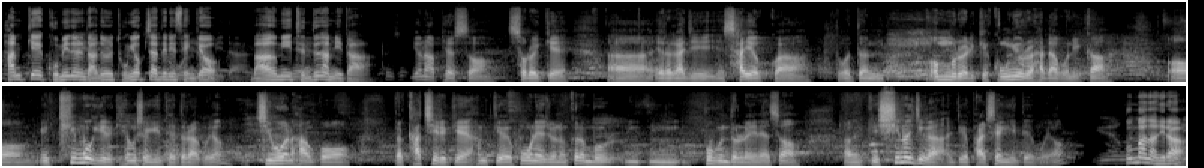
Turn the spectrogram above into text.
함께 고민을 나눌 동역자들이 생겨 마음이 든든합니다. 연합해서 서로 이렇게 아, 여러 가지 사역과 또 어떤 업무를 이렇게 공유를 하다 보니까 어, 이 팀워크 이렇게 형성이 되더라고요. 지원하고 또 같이 이렇게 함께 후원해주는 그런 부, 음, 부분들로 인해서 어, 시너지가 이제 발생이 되고요. 뿐만 아니라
